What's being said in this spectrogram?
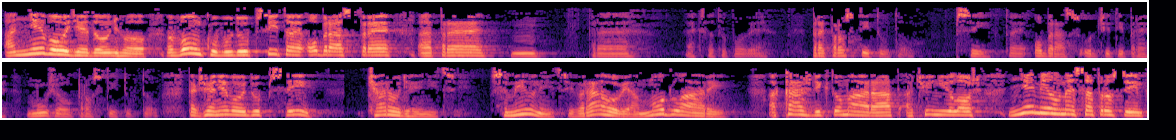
A nevojde do ňoho. Vonku budú psi, to je obraz pre, pre, hm, pre, jak sa to povie, pre prostitútov psi. To je obraz určitý pre mužov prostitútov. Takže nevojdu psi, čarodejníci, smilníci, vrahovia, modlári, a každý, kto má rád a činí lož, nemilme sa, prosím,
